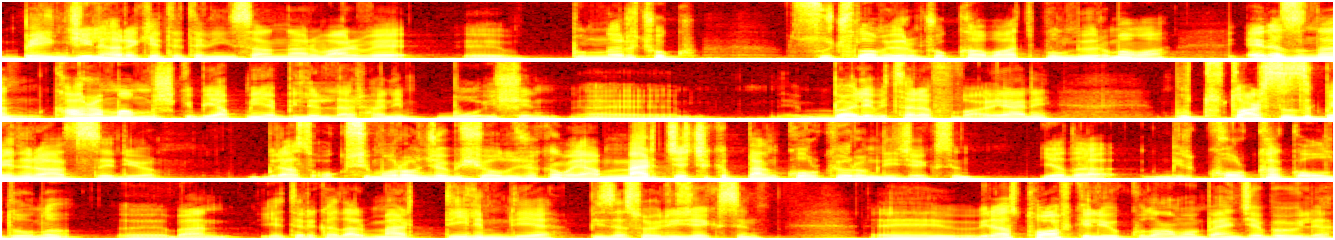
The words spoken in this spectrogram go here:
bencil hareket eden insanlar var ve e, bunları çok suçlamıyorum, çok kabahat bulmuyorum ama en azından kahramanmış gibi yapmayabilirler. Hani bu işin e, böyle bir tarafı var. Yani bu tutarsızlık beni rahatsız ediyor. Biraz oksimoronca bir şey olacak ama ya mertçe çıkıp ben korkuyorum diyeceksin. Ya da bir korkak olduğunu e, ben yeteri kadar mert değilim diye bize söyleyeceksin. Ee, biraz tuhaf geliyor kulağa ama bence böyle.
